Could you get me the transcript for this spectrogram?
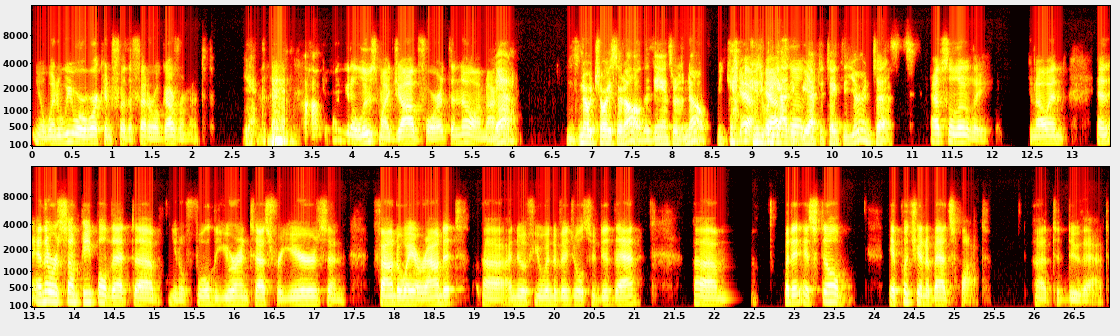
you know when we were working for the federal government, yeah, uh-huh. if I'm going to lose my job for it, then no, I'm not. Yeah, gonna, there's no choice at all. The answer is no. Because yeah, we, yeah, got, we have to take the urine tests. Absolutely. You know, and and and there were some people that uh, you know fooled the urine test for years and found a way around it. Uh, I knew a few individuals who did that, um, but it, it's still it puts you in a bad spot uh, to do that.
